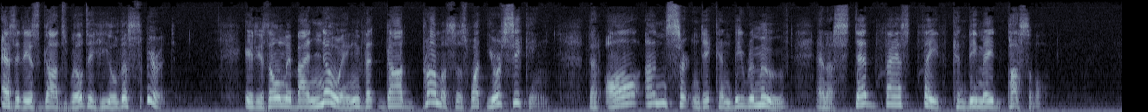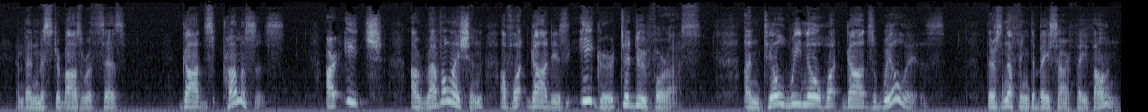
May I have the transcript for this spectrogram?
as it is God's will to heal the spirit. It is only by knowing that God promises what you're seeking that all uncertainty can be removed and a steadfast faith can be made possible. And then Mr. Bosworth says, God's promises are each a revelation of what God is eager to do for us. Until we know what God's will is, there's nothing to base our faith on.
